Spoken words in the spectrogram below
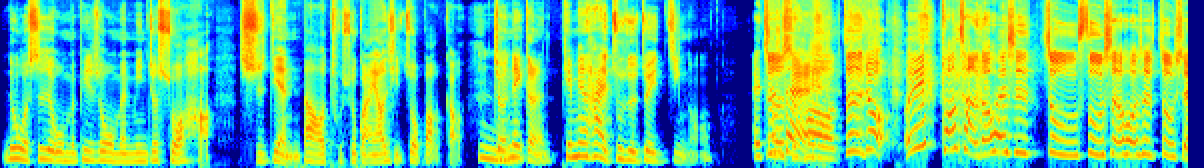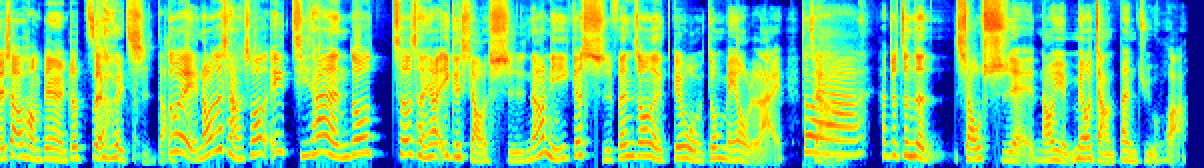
如果是我们，譬如说我们明明就说好十点到图书馆要一起做报告，就那个人偏偏他也住的最近哦，哎，这个时候真的就 哎、通常都会是住宿舍或是住学校旁边人就最会迟到。对，然后就想说，哎、其他人都车程要一个小时，然后你一个十分钟的给我都没有来，对啊，他就真的消失哎、然后也没有讲半句话，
